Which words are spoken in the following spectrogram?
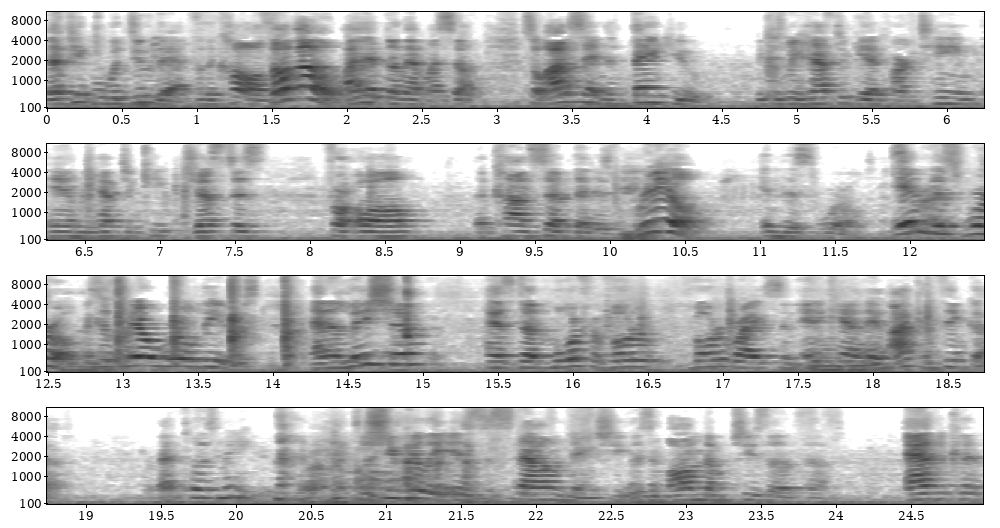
that people would do that for the cause. although I had done that myself. So I'm saying thank you because we have to get our team in. We have to keep justice for all, a concept that is real in this world. in this world, because we are world leaders. And Alicia has done more for voter voter rights than any mm-hmm. candidate I can think of. That includes me. so she really is astounding. She is on the, She's a, a advocate,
